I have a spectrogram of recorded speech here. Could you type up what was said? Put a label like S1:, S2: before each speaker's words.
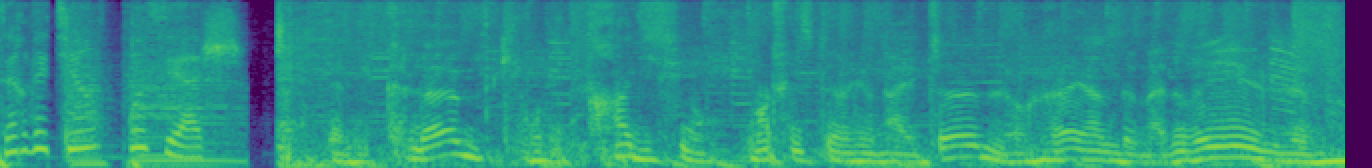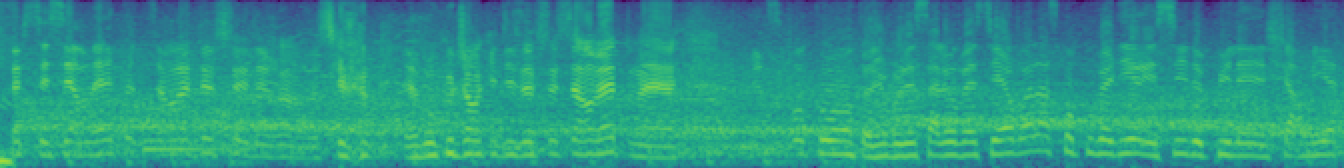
S1: servetien.ch.
S2: Il y a des clubs qui ont des traditions. Manchester United, le Real de Madrid, le
S3: FC Servette, Servette FC déjà, parce qu'il y a beaucoup de gens qui disent FC Servette, mais
S4: Merci beaucoup, Anthony. Vous laisse aller au vestiaire. Voilà ce qu'on pouvait dire ici depuis les Charmières.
